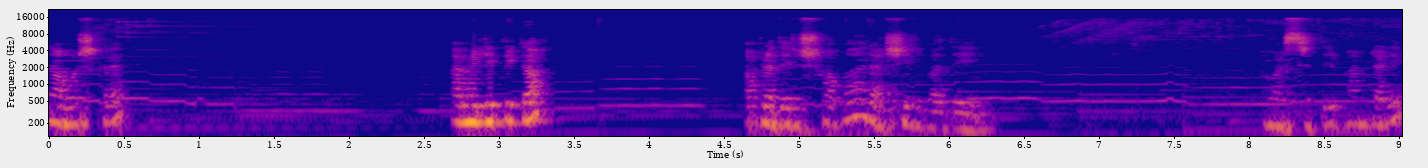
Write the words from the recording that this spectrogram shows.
নমস্কার। আমি লিপিকা, আপনাদের সবার আশীর্বাদে আমার স্মৃতির ভান্ডারে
